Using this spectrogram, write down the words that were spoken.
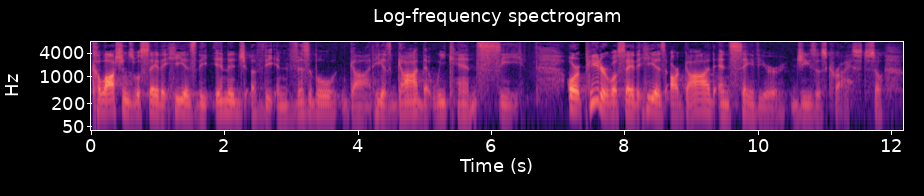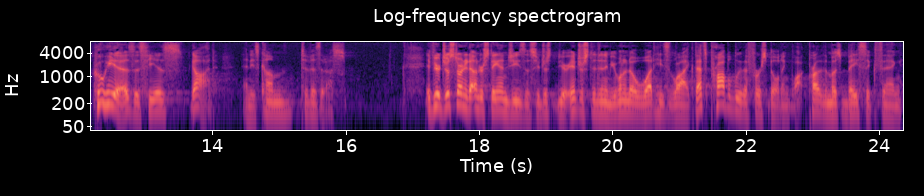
Colossians will say that he is the image of the invisible God. He is God that we can see. Or Peter will say that he is our God and Savior, Jesus Christ. So, who he is, is he is God, and he's come to visit us. If you're just starting to understand Jesus, you're just you're interested in him, you want to know what he's like. That's probably the first building block, probably the most basic thing,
